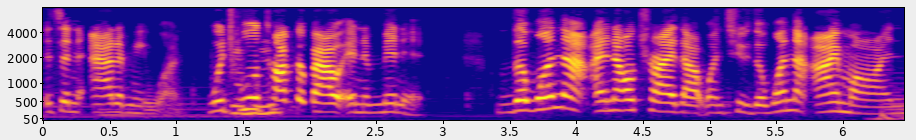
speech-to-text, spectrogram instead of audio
It's an Atomy one, which we'll Mhm. talk about in a minute. The one that, and I'll try that one too. The one that I'm on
